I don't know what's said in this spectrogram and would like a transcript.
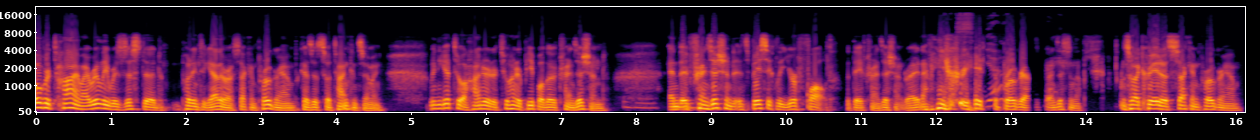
over time, I really resisted putting together a second program because it's so time consuming. when you get to 100 or 200 people that have transitioned. And they've transitioned, it's basically your fault that they've transitioned, right? I mean, you created yeah. the program to transition them. And so I created a second program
